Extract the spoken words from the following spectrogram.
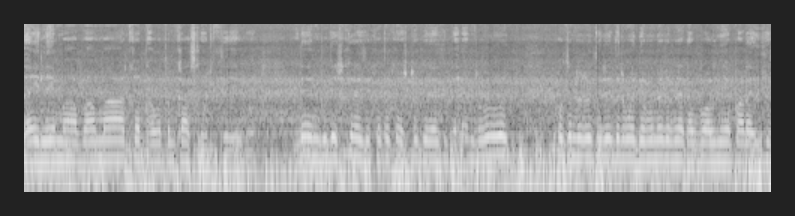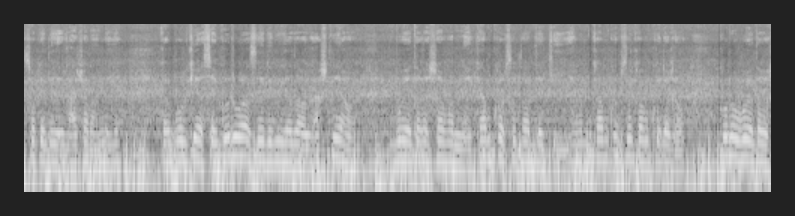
তাইলে মা বা মা কথা মতন কাজ করতে দেন বিদেশ করে যে কত কষ্ট করে আছি, দেখেন রোজ প্রচণ্ড রোদ রোদের মধ্যে মনে করেন একটা বল নিয়ে পাড়াই দিচ্ছে চোখে থেকে ঘাস আনার নিয়ে মুরগি আছে, গরু আছে এটা নিয়ে যাও ঘাস নিয়ে হয় বয়ে থাকার সামান নেই, কাম করছ তাতে কি? এখন কাম করছ, কাম করে খাও। কোনো বয়ে থাকার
